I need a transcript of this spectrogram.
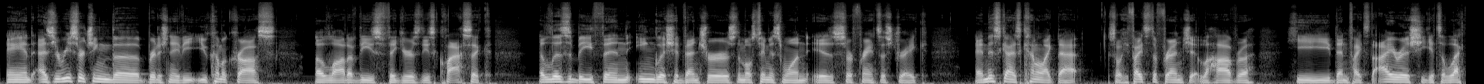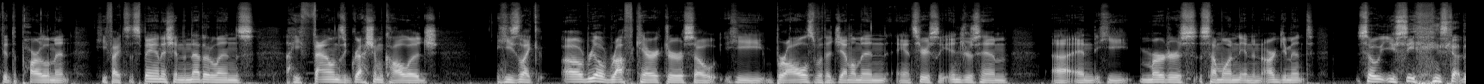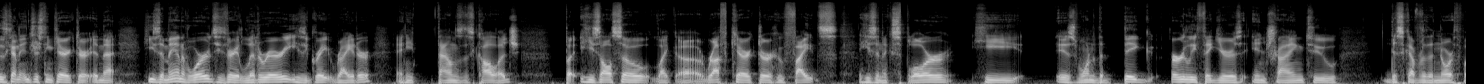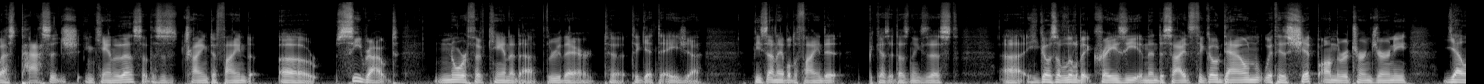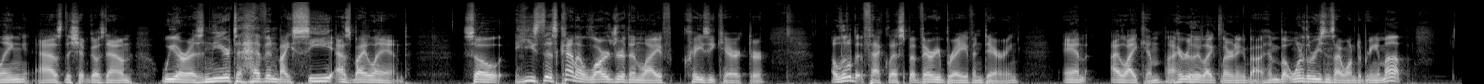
And as you're researching the British Navy, you come across a lot of these figures, these classic Elizabethan English adventurers. The most famous one is Sir Francis Drake. And this guy's kind of like that. So he fights the French at Le Havre. He then fights the Irish. He gets elected to Parliament. He fights the Spanish in the Netherlands. He founds Gresham College. He's like a real rough character. So he brawls with a gentleman and seriously injures him. Uh, and he murders someone in an argument. So you see, he's got this kind of interesting character in that he's a man of words. He's very literary. He's a great writer, and he founds this college. But he's also like a rough character who fights. He's an explorer. He is one of the big early figures in trying to discover the Northwest Passage in Canada. So this is trying to find a sea route north of Canada through there to, to get to Asia. He's unable to find it because it doesn't exist. Uh, he goes a little bit crazy and then decides to go down with his ship on the return journey, yelling as the ship goes down, We are as near to heaven by sea as by land. So he's this kind of larger than life, crazy character, a little bit feckless, but very brave and daring. And I like him. I really like learning about him. But one of the reasons I wanted to bring him up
